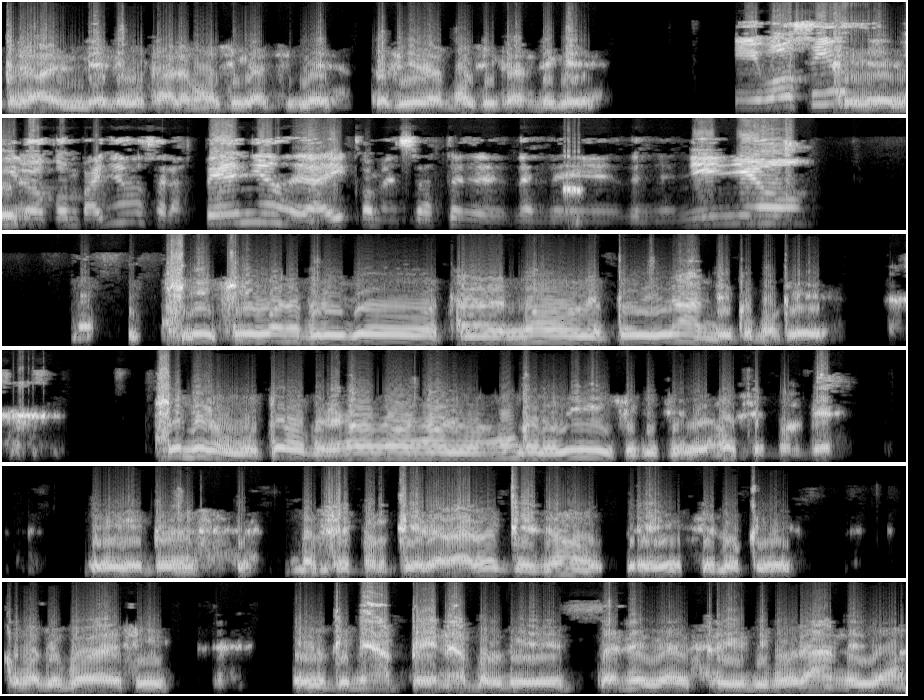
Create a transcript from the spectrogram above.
pero a él le, gustaba la música, así que prefiero la música antes que... ¿Y vos ibas Eh, y lo acompañabas a las peñas? ¿De ahí comenzaste de- desde, desde niño? Sí, sí, bueno, pero yo hasta no después de grande, como que siempre me gustó, pero no, no, no, lo- nunca lo qué sé yo, no sé por qué. Eh, no sé por qué, la verdad que yo, no- ese es lo que, ¿cómo te puedo decir? Es lo que me da pena, porque tener ya soy tipo grande ya,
